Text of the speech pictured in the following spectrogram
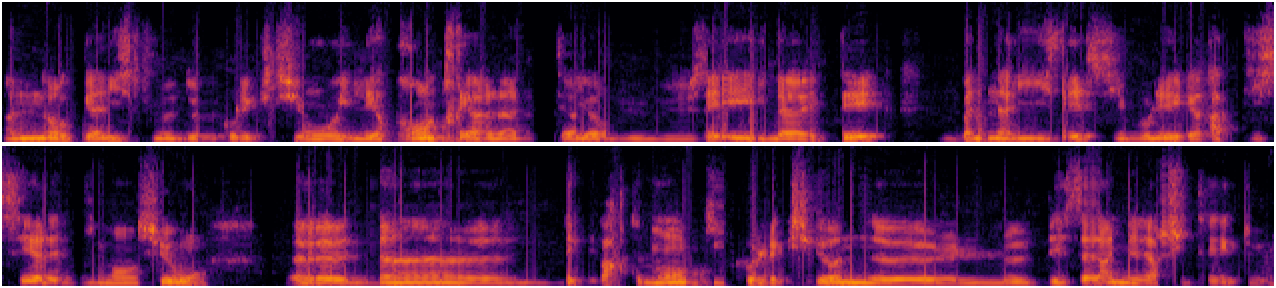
un organisme de collection, il est rentré à l'intérieur du musée et il a été banalisé, si vous voulez, rapetissé à la dimension euh, d'un département qui collectionne euh, le design et l'architecture.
